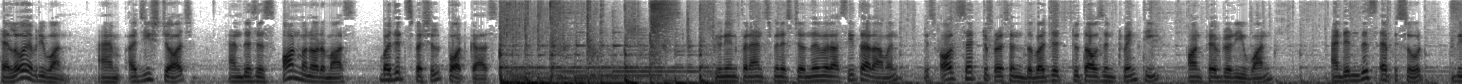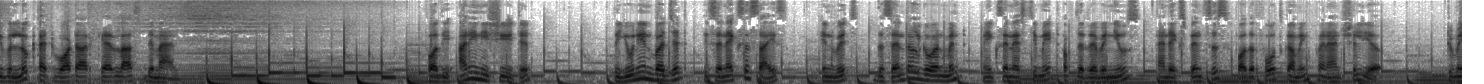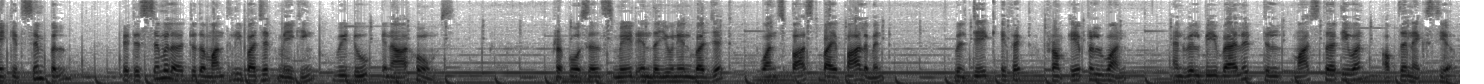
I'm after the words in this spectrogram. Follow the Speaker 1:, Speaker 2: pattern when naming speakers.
Speaker 1: Hello everyone, I am Ajish George and this is On Manorama's Budget Special Podcast. Union Finance Minister Nirmala Sitharaman is all set to present the budget 2020 on February 1 and in this episode we will look at what are Kerala's demands. For the uninitiated, the union budget is an exercise in which the central government makes an estimate of the revenues and expenses for the forthcoming financial year. To make it simple, it is similar to the monthly budget making we do in our homes. Proposals made in the union budget, once passed by Parliament, will take effect from April 1 and will be valid till March 31 of the next year.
